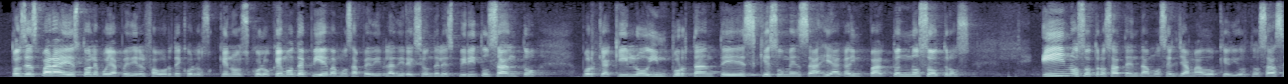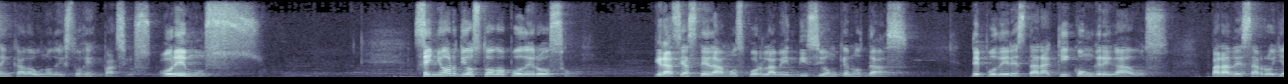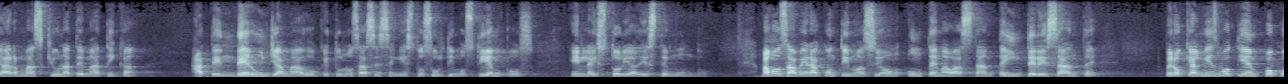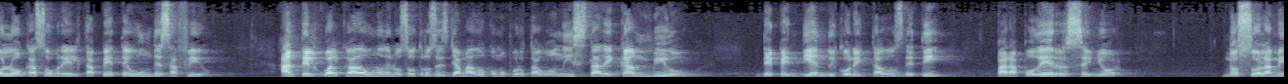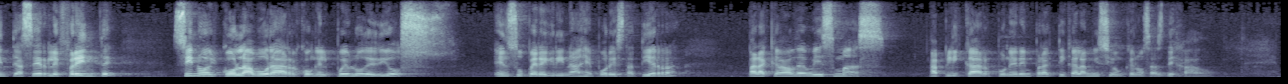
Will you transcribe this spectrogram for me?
Entonces para esto le voy a pedir el favor de que nos coloquemos de pie, vamos a pedir la dirección del Espíritu Santo, porque aquí lo importante es que su mensaje haga impacto en nosotros y nosotros atendamos el llamado que Dios nos hace en cada uno de estos espacios. Oremos. Señor Dios Todopoderoso, gracias te damos por la bendición que nos das de poder estar aquí congregados para desarrollar más que una temática, atender un llamado que tú nos haces en estos últimos tiempos en la historia de este mundo. Vamos a ver a continuación un tema bastante interesante, pero que al mismo tiempo coloca sobre el tapete un desafío, ante el cual cada uno de nosotros es llamado como protagonista de cambio, dependiendo y conectados de ti, para poder, Señor, no solamente hacerle frente, sino colaborar con el pueblo de Dios en su peregrinaje por esta tierra para cada vez más aplicar, poner en práctica la misión que nos has dejado.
